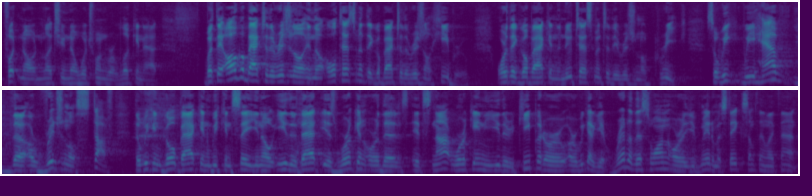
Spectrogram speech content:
footnote and let you know which one we're looking at. But they all go back to the original, in the Old Testament, they go back to the original Hebrew, or they go back in the New Testament to the original Greek. So we, we have the original stuff that we can go back and we can say, you know, either that is working or that it's not working. You either keep it or, or we got to get rid of this one or you've made a mistake, something like that.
